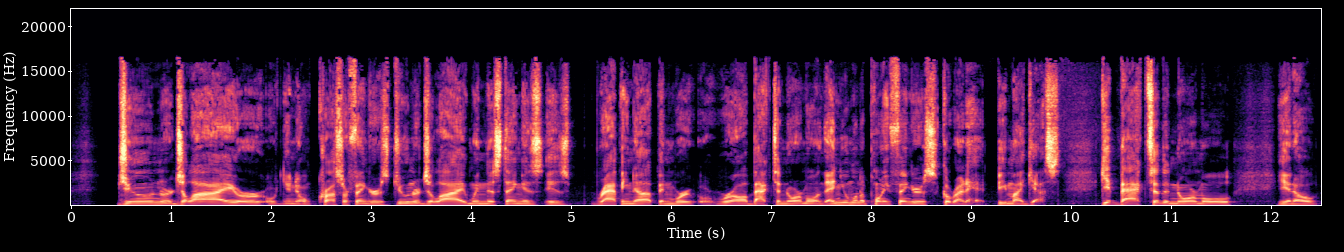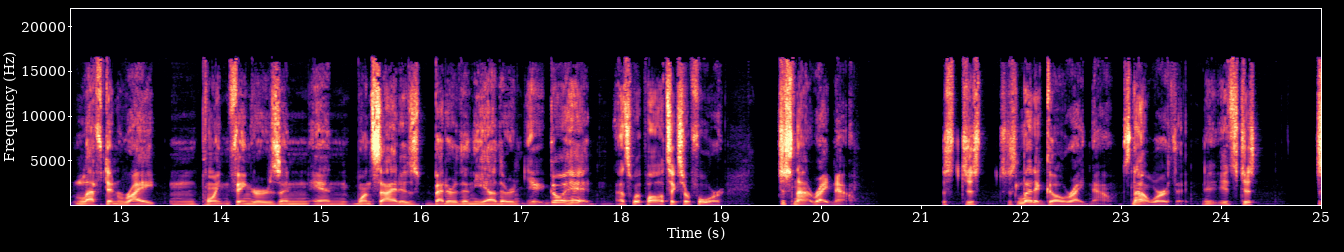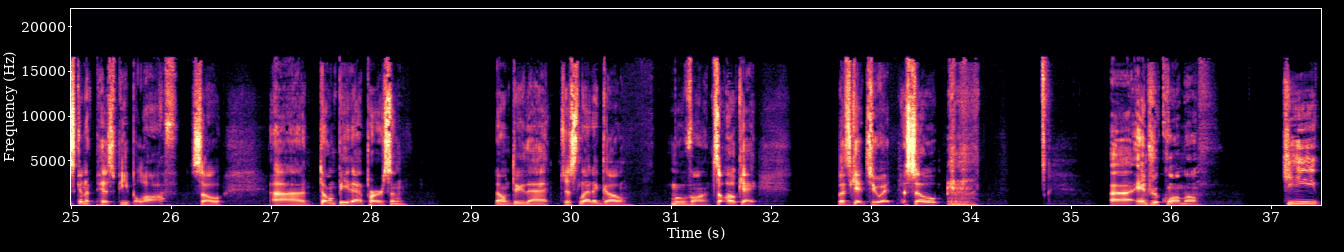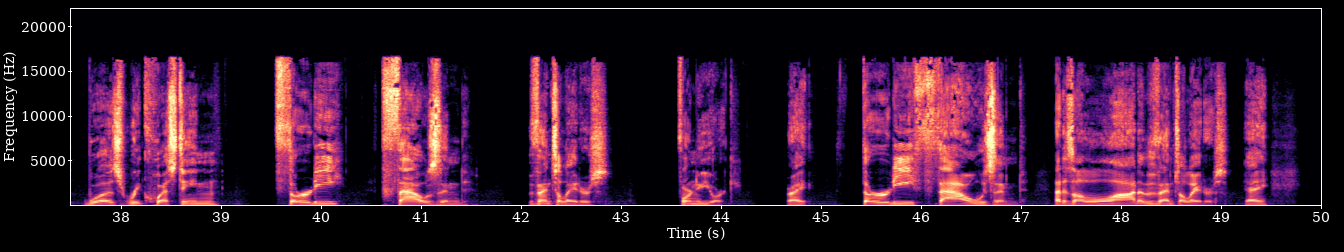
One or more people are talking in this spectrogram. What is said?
June or July or, or, you know cross our fingers June or July when this thing is is wrapping up and we're we're all back to normal. And then you want to point fingers go right ahead. Be my guest. Get back to the normal you know left and right and pointing fingers and and one side is better than the other. Go ahead. That's what politics are for. Just not right now. Just just just let it go right now. It's not worth it. It's just just to piss people off. So uh, don't be that person don't do that. Just let it go. Move on. So, okay, let's get to it. So, uh, Andrew Cuomo, he was requesting 30,000 ventilators for New York, right? 30,000. That is a lot of ventilators, okay?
